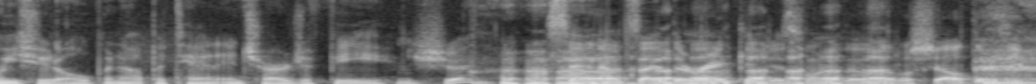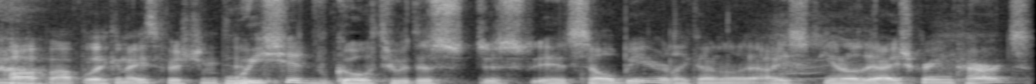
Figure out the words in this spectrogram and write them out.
we should open up a tent and charge a fee. You should stand outside the rink and just one of those little shelters you pop up like an ice fishing tent. We should go through this just uh, sell beer like on the ice, you know, the ice cream carts.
